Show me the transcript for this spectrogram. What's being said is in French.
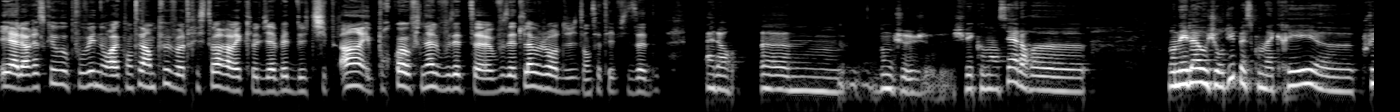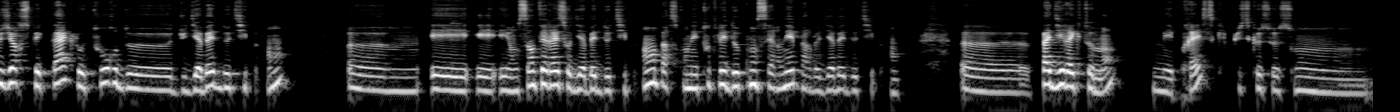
Et alors, est-ce que vous pouvez nous raconter un peu votre histoire avec le diabète de type 1 et pourquoi au final vous êtes, euh, vous êtes là aujourd'hui dans cet épisode? Alors, euh, donc je, vais commencer. Alors, euh, on est là aujourd'hui parce qu'on a créé plusieurs spectacles autour de, du diabète de type 1. Et, et, on s'intéresse au diabète de type 1 parce qu'on est toutes les deux concernées par le diabète de type 1. pas directement, mais presque, puisque ce sont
